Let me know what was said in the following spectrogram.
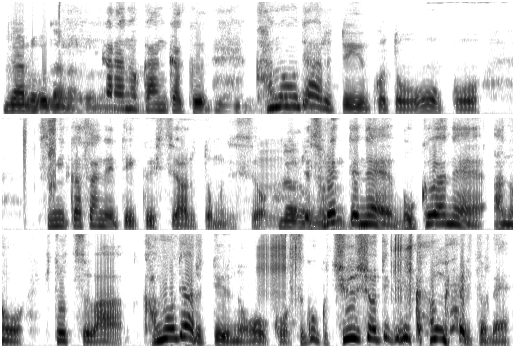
なるほど、なるほど。力の感覚、可能であるということをこう積み重ねていく必要あると思うんですよ。うんなるほどでそれってね、僕はね、あの一つは可能であるというのをこうすごく抽象的に考えるとね、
